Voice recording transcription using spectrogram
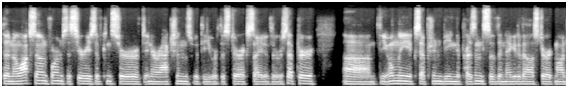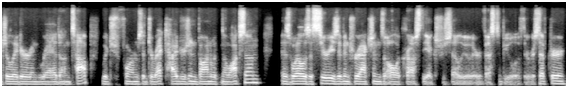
the naloxone forms a series of conserved interactions with the orthosteric site of the receptor. Um, the only exception being the presence of the negative allosteric modulator in red on top, which forms a direct hydrogen bond with naloxone, as well as a series of interactions all across the extracellular vestibule of the receptor,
